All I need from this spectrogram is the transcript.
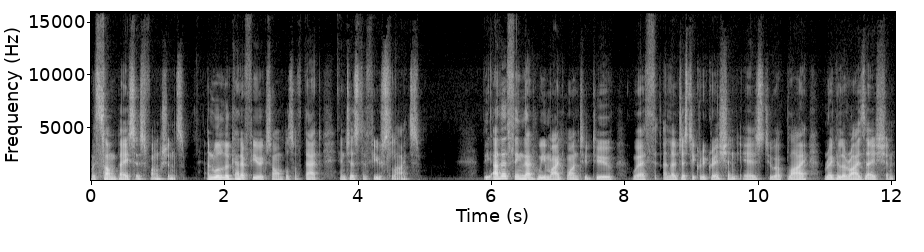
with some basis functions. And we'll look at a few examples of that in just a few slides. The other thing that we might want to do with a logistic regression is to apply regularization.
